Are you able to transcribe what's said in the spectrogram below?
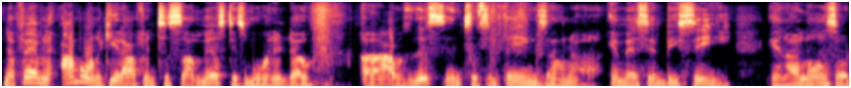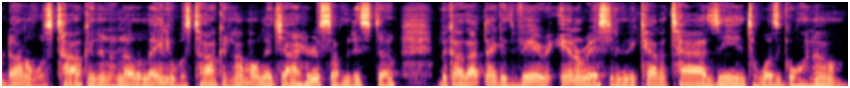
Now, family, I'm going to get off into something else this morning, though. Uh, I was listening to some things on uh, MSNBC, and uh, Lawrence O'Donnell was talking, and another lady was talking. I'm gonna let y'all hear some of this stuff because I think it's very interesting, and it kind of ties into what's going on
